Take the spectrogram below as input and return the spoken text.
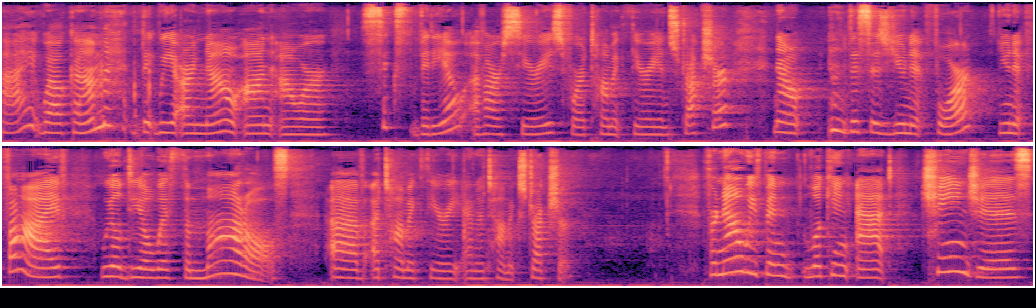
Hi, welcome. We are now on our sixth video of our series for atomic theory and structure. Now, this is unit four. Unit five, we'll deal with the models of atomic theory and atomic structure. For now, we've been looking at changes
